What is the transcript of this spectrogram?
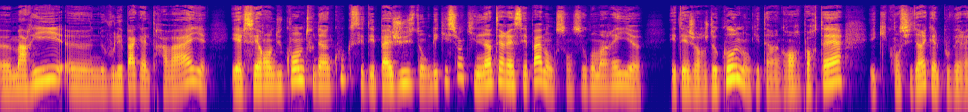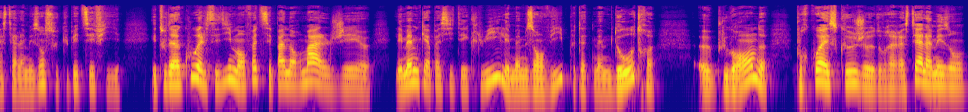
euh, ne voulait pas qu'elle travaille et elle s'est rendue compte tout d'un coup que c'était pas juste. Donc les questions qui ne l'intéressaient pas, donc son second mari euh, était Georges de Caunes, donc était un grand reporter et qui considérait qu'elle pouvait rester à la maison s'occuper de ses filles. Et tout d'un coup, elle s'est dit mais en fait c'est pas normal. J'ai les mêmes capacités que lui, les mêmes envies, peut-être même d'autres plus grandes. Pourquoi est-ce que je devrais rester à la maison?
